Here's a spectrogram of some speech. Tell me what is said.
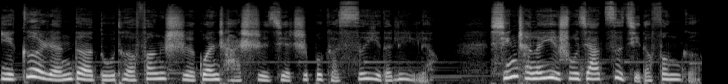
以个人的独特方式观察世界之不可思议的力量，形成了艺术家自己的风格，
